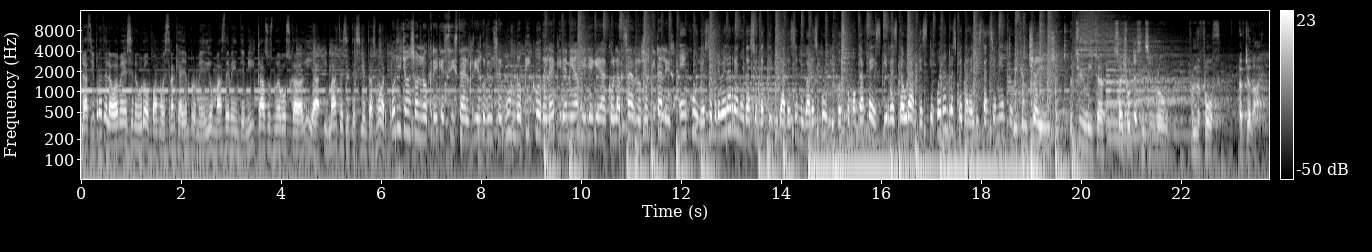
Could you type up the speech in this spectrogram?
Las cifras de la OMS en Europa muestran que hay en promedio más de 20.000 casos nuevos cada día y más de 700 muertes. Boris Johnson no cree que exista el riesgo de un segundo pico de la epidemia que llegue a colapsar los hospitales. En julio se prevé la reanudación de actividades en lugares públicos como cafés y restaurantes que puedan respetar el distanciamiento. We can change the two-meter social distancing rule from the 4th of July.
